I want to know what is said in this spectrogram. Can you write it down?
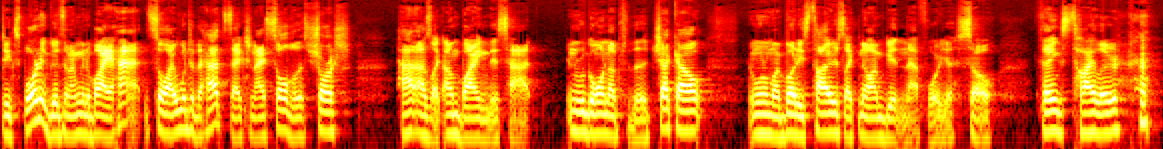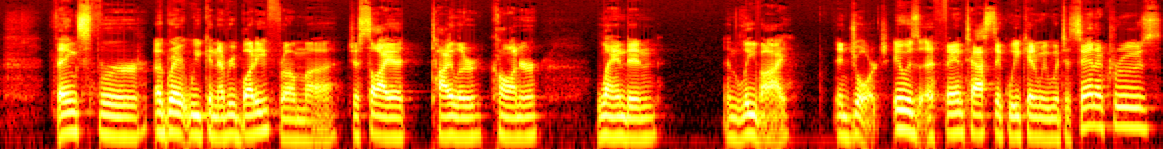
Dick's Sporting Goods and I'm going to buy a hat. So I went to the hat section. I saw the Sharks hat. I was like, I'm buying this hat. And we're going up to the checkout. And one of my buddies, Tyler's like, no, I'm getting that for you. So thanks, Tyler. thanks for a great weekend, everybody, from uh, Josiah, Tyler, Connor, Landon, and Levi and George. It was a fantastic weekend. We went to Santa Cruz.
